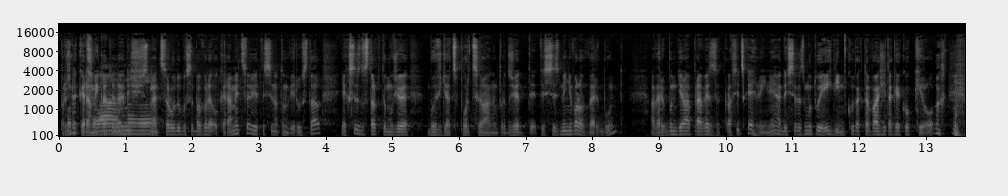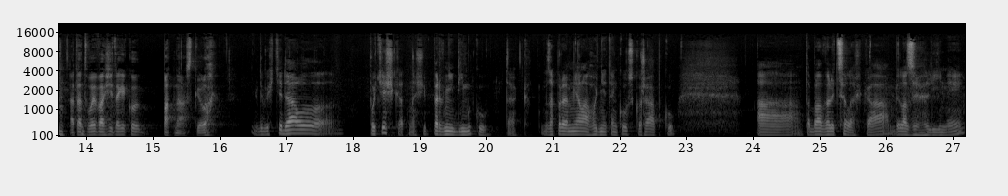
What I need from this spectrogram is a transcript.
Proč ne keramika teda? Když jsme celou dobu se bavili o keramice, že ty jsi na tom vyrůstal, jak jsi dostal k tomu, že budeš dělat z porcelánu? Protože ty, ty jsi zmiňoval Werkbund, a Werkbund dělá právě z klasické hlíny a když si vezmu tu jejich dýmku, tak ta váží tak jako kilo a ta tvoje váží tak jako 15 kilo. Kdybych tě dal potěžkat naši první dýmku, tak zaprvé měla hodně tenkou skořápku a ta byla velice lehká, byla z hlíny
